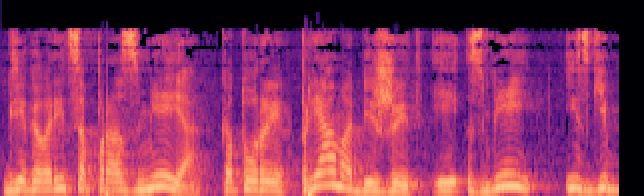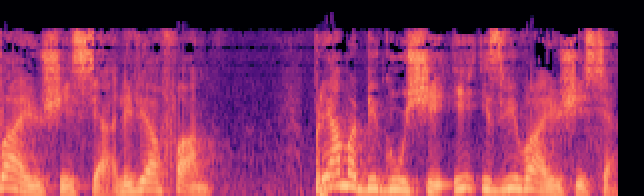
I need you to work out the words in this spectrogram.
где говорится про змея, который прямо бежит, и змей изгибающийся, левиафан, прямо бегущий и извивающийся.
